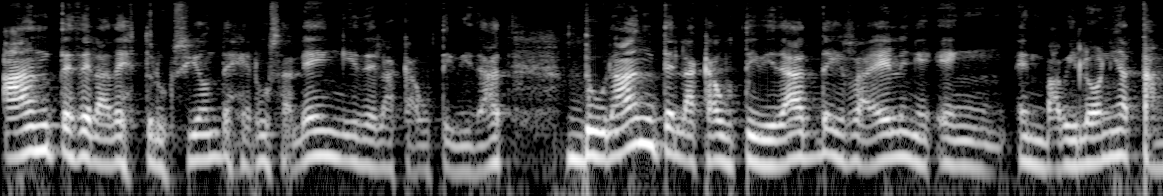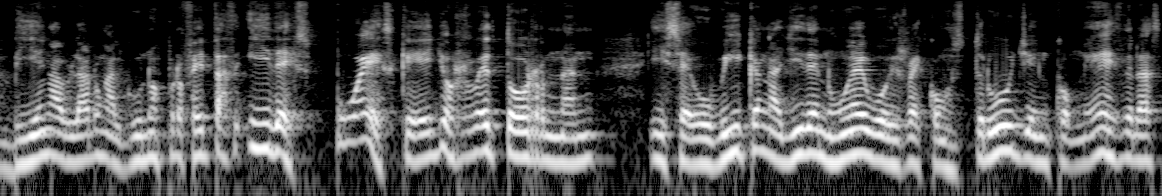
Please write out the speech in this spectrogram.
antes de la destrucción de Jerusalén y de la cautividad. Durante la cautividad de Israel en, en, Babilonia también hablaron algunos profetas y después que ellos retornan y se ubican allí de nuevo y reconstruyen con Esdras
